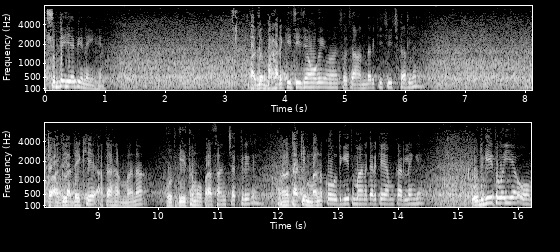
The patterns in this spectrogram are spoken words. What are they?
शुद्ध ये भी नहीं है। और जब बाहर की चीज़ें हो गई, उन्होंने सोचा अंदर की चीज़ कर लें। तो अगला देखिए, अतः मन उद्गीतम उपासन चक्री रहे उन्होंने कहा कि मन को उदगीत मान करके हम कर लेंगे। उदगीत वही है, ओम।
